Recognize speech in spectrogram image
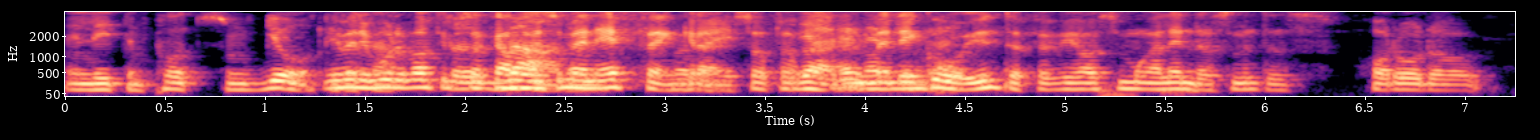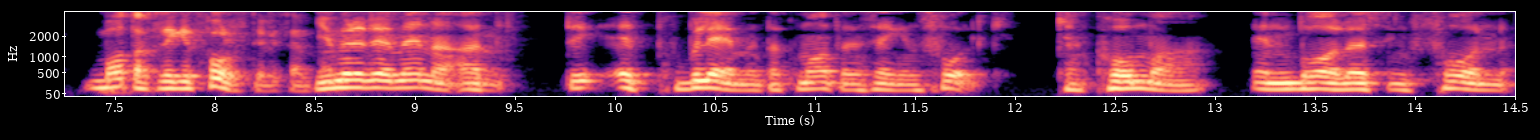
en liten pott som går till ja, men det borde vara typ så kanske som en världen. FN-grej så för Ja, världen. en Men det går ju inte för vi har så många länder som inte ens har råd att mata sitt eget folk till exempel. Jo men det är det jag menar, att Mm. det är ett problemet att mata ens egen folk kan komma en bra lösning från Mm.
